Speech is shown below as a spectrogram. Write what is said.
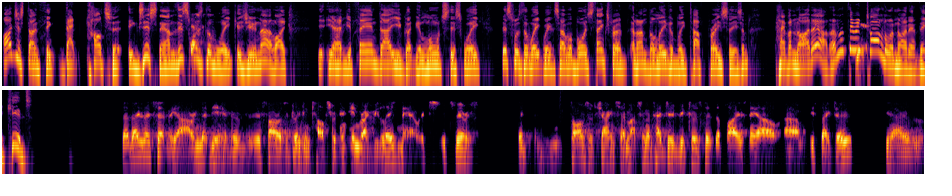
I just don't think that culture exists now. And this was the week, as you know, like you have your fan day, you've got your launch this week. This was the week we'd say, well, boys, thanks for an unbelievably tough preseason. Have a night out. And they're entitled to a night out. They're kids. They, they certainly are, and yeah, as far as the drinking culture in, in rugby league now, it's it's very. It, times have changed so much, and they've had to because the, the players now, um, if they do, you know,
